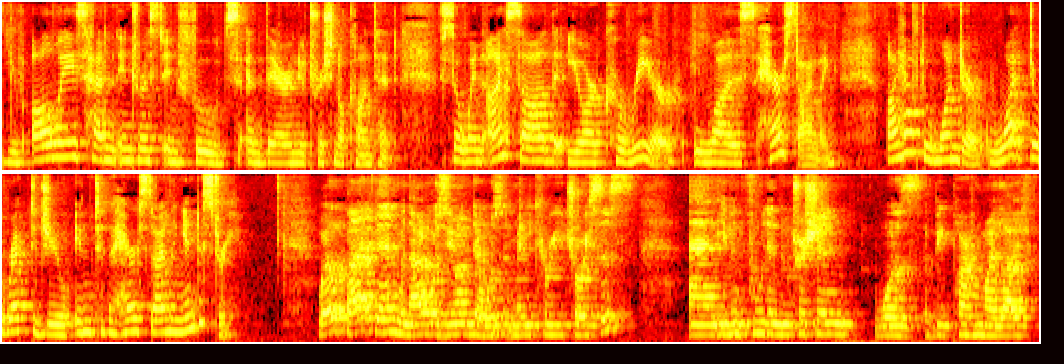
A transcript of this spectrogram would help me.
you've always had an interest in foods and their nutritional content. So, when I saw that your career was hairstyling, I have to wonder what directed you into the hairstyling industry? Well, back then when I was young, there wasn't many career choices, and even food and nutrition was a big part of my life.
